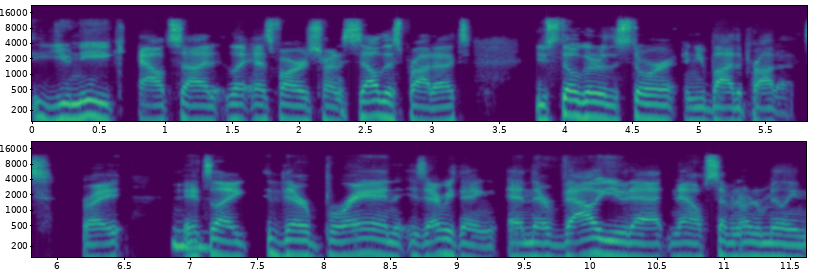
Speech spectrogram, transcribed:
unique outside, like as far as trying to sell this product you still go to the store and you buy the product, right? It's like their brand is everything and they're valued at now $700 million.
